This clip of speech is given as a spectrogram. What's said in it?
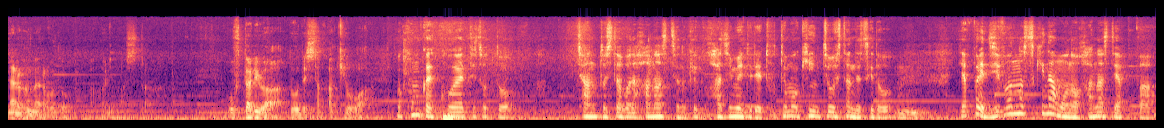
なるほどなるほど。わかりました。お二人はどうでしたか？今日は。まあ今回こうやってちょっとちゃんとした場で話すっていうの結構初めてでとても緊張したんですけど、うん。やっぱり自分の好きなものを話すとやっぱ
